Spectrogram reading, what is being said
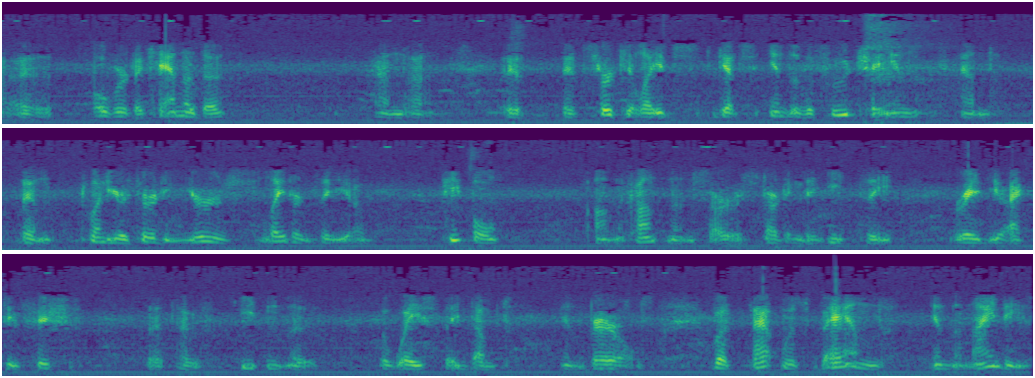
uh, over to Canada, and uh, it, it circulates, gets into the food chain, and then 20 or 30 years later, the uh, people on the continents are starting to eat the radioactive fish that have eaten the, the waste they dumped in barrels. But that was banned in the 90s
